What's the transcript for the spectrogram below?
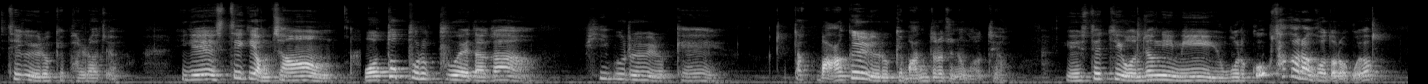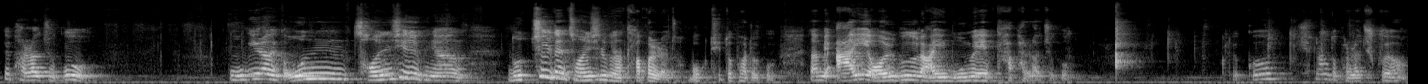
스틱을 이렇게 발라줘요. 이게 스틱이 엄청 워터프루프에다가 피부를 이렇게 딱 막을 이렇게 만들어주는 것 같아요. 이 에스테틱 원장님이 이거를 꼭 사가라고 하더라고요. 이렇게 발라주고 목이랑 온 전신을 그냥 노출된 전신을 그냥 다 발라줘. 목 뒤도 바르고. 그 다음에 아이 얼굴, 아이 몸에 다 발라주고. 그리고 슈랑도 발라주고요.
